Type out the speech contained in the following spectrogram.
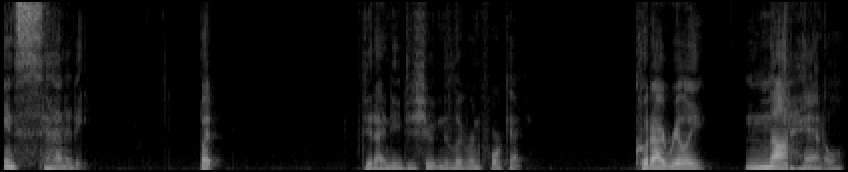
insanity. Did I need to shoot and deliver in 4K? Could I really not handle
